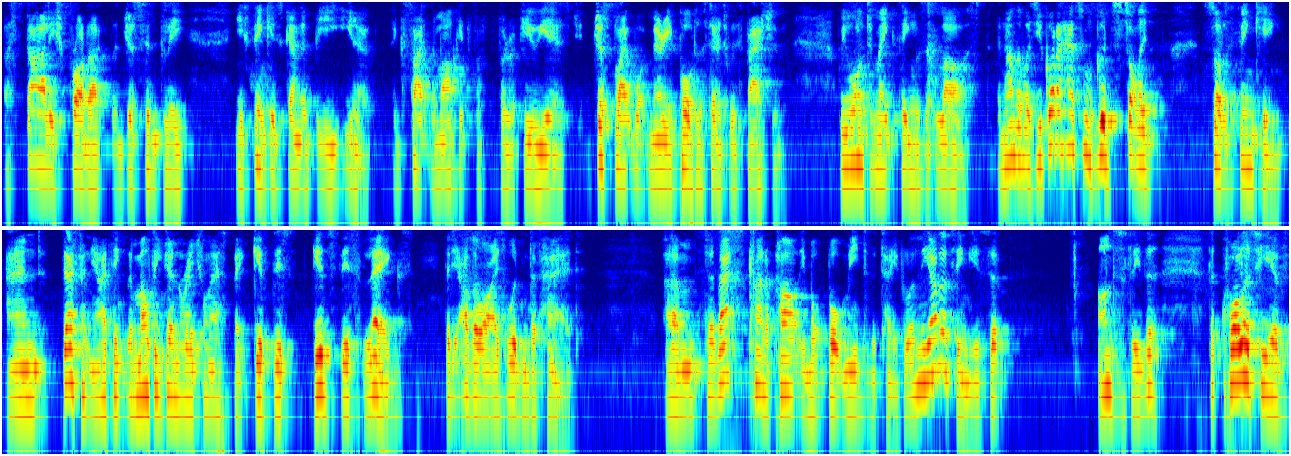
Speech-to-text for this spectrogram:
a stylish product that just simply you think is going to be, you know, excite the market for, for a few years, just like what Mary Portas says with fashion. We want to make things that last. In other words, you've got to have some good, solid sort of thinking. And definitely, I think the multi generational aspect gives this gives this legs that it otherwise wouldn't have had. Um, so that's kind of partly what brought me to the table. And the other thing is that honestly, the the quality of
